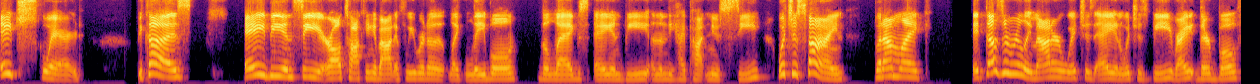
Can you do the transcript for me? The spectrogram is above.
H squared because A, B, and C are all talking about if we were to like label the legs A and B and then the hypotenuse C, which is fine. But I'm like, it doesn't really matter which is A and which is B, right? They're both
